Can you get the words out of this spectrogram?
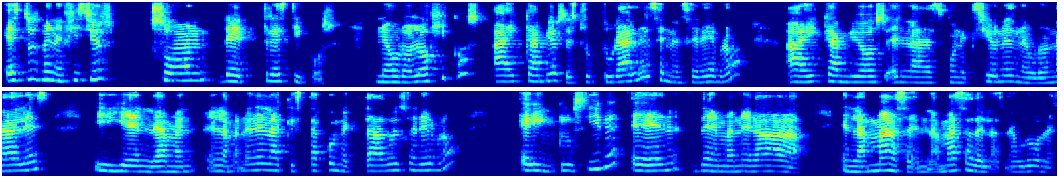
Estos beneficios son de tres tipos neurológicos, hay cambios estructurales en el cerebro, hay cambios en las conexiones neuronales y en la, en la manera en la que está conectado el cerebro e inclusive en, de manera en la masa, en la masa de las neuronas,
